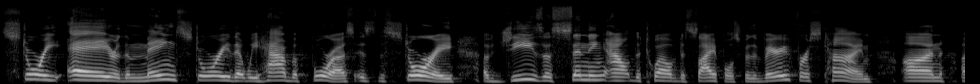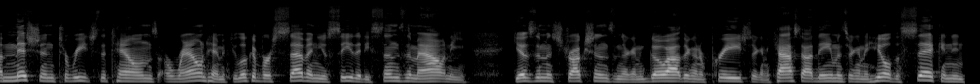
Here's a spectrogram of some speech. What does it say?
story A, or the main story that we have before us, is the story of Jesus sending out the 12 disciples for the very first time on a mission to reach the towns around him. If you look at verse 7, you'll see that he sends them out and he gives them instructions, and they're going to go out, they're going to preach, they're going to cast out demons, they're going to heal the sick, and then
